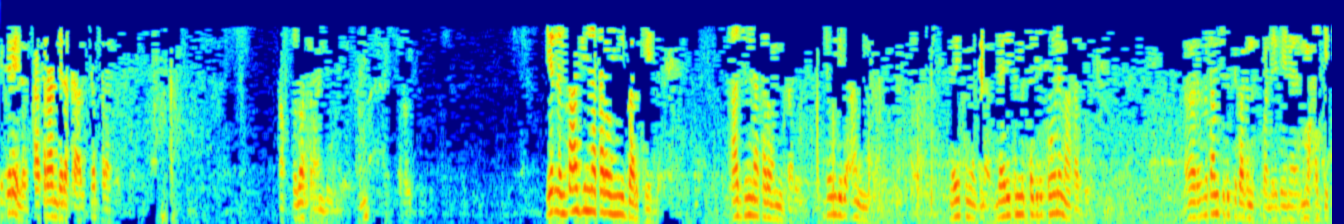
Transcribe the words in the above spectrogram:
ችግር የለም። ከአስራ አንድ ረካ አልጨፍራለሁ አፍቶላ 11 የለም ታጁና ተራው የሚባል እኮ የለም። ታጁና ተራው የሚባል የለም። እንደው እንግዲህ አን ለሊት መስላት ለሊት የምትሰግድ ከሆነ ማታ በጣም ጭቅጭቅ አስነስቷል። የቤነ ሙሐዲቴ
